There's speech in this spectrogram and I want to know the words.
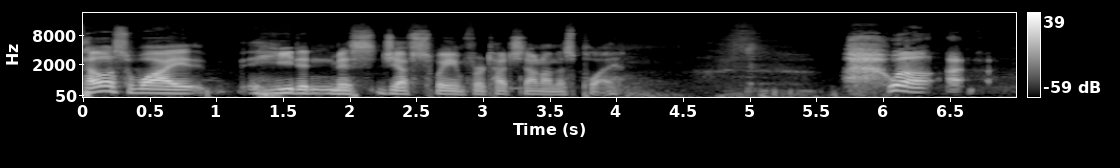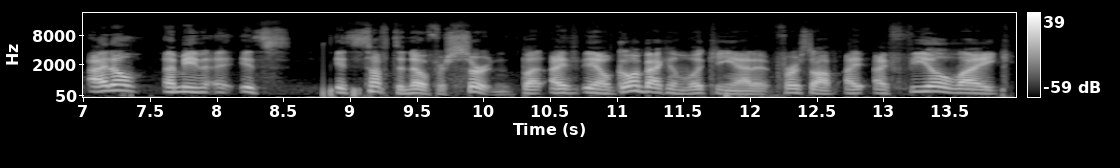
Tell us why he didn't miss Geoff Swaim for a touchdown on this play. Well, I, I don't. I mean, it's it's tough to know for certain, but I, you know, going back and looking at it, first off, I, I feel like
